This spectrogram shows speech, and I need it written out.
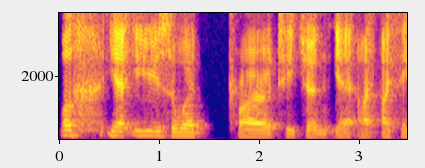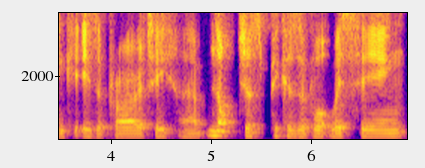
Well, yeah, you use the word priority, Jen. Yeah, I, I think it is a priority, um, not just because of what we're seeing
